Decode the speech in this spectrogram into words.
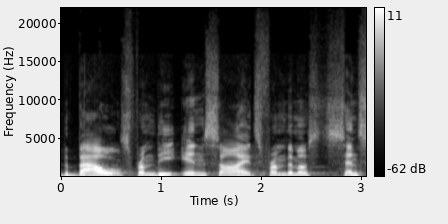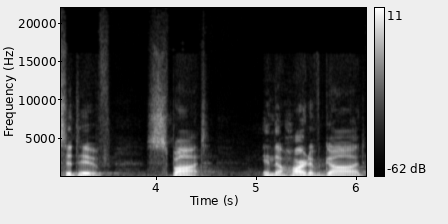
the bowels, from the insides, from the most sensitive spot in the heart of God.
